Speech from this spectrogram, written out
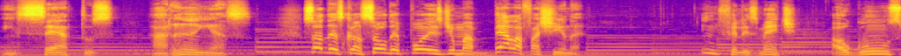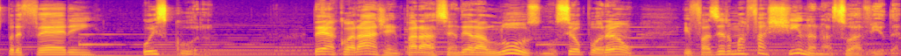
insetos, aranhas. Só descansou depois de uma bela faxina. Infelizmente, alguns preferem o escuro. Tenha coragem para acender a luz no seu porão e fazer uma faxina na sua vida.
